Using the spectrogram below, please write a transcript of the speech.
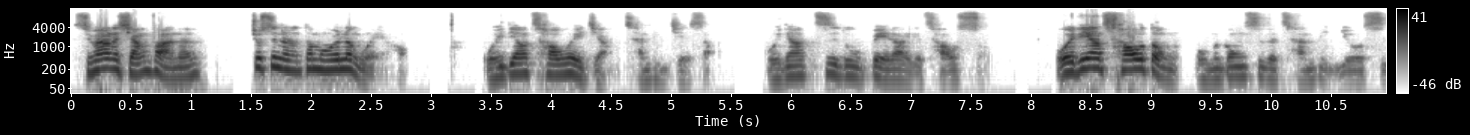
什么样的想法呢？就是呢，他们会认为哈，我一定要超会讲产品介绍，我一定要制度背到一个超熟。我一定要超懂我们公司的产品优势，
